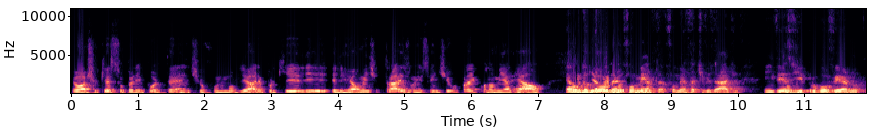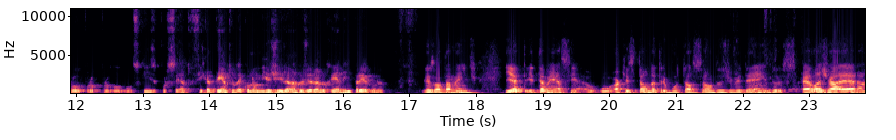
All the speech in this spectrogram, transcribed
eu acho que é super importante o fundo imobiliário porque ele, ele realmente traz um incentivo para a economia real. É um indutor, né? Fomenta, fomenta a atividade. Em vez de ir para o governo, para os 15%, fica dentro da economia, girando, gerando renda e emprego, né? Exatamente. E, é, e também, assim, o, a questão da tributação dos dividendos, ela já era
